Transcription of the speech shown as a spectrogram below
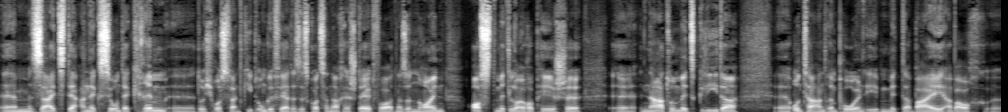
ähm, seit der Annexion der Krim äh, durch Russland gibt, ungefähr. Das ist kurz danach erstellt worden. Also neun ostmitteleuropäische äh, NATO-Mitglieder, äh, unter anderem Polen eben mit dabei, aber auch, äh,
